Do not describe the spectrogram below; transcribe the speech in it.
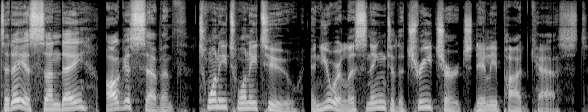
Today is Sunday, August 7th, 2022, and you are listening to the Tree Church Daily Podcast.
